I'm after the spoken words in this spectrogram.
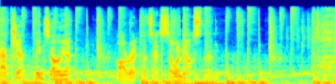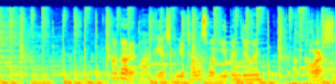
Gotcha. Thanks, Elliot. Alright, let's ask someone else then. How about it, Machias? Can you tell us what you've been doing? Of course.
